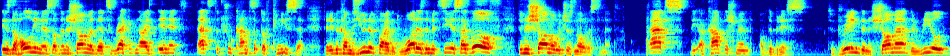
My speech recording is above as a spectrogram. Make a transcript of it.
is the holiness of the neshama that's recognized in it. That's the true concept of knisa. That it becomes unified. That what is the mitzias haguf? The neshama which is noticed in it. That's the accomplishment of the bris. To bring the neshama, the real,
